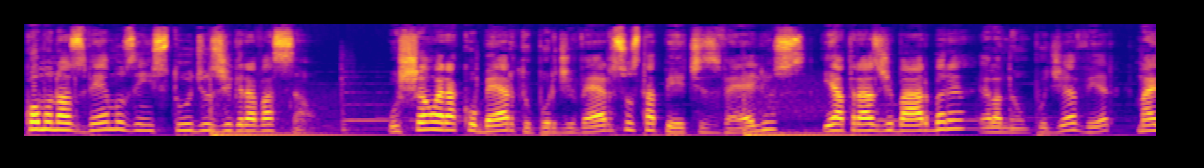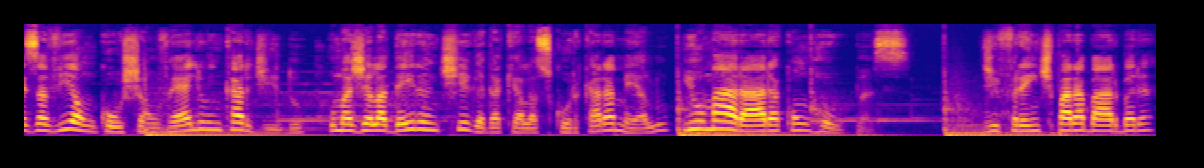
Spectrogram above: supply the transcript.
como nós vemos em estúdios de gravação. O chão era coberto por diversos tapetes velhos e atrás de Bárbara, ela não podia ver, mas havia um colchão velho encardido, uma geladeira antiga daquelas cor caramelo e uma arara com roupas. De frente para Bárbara,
